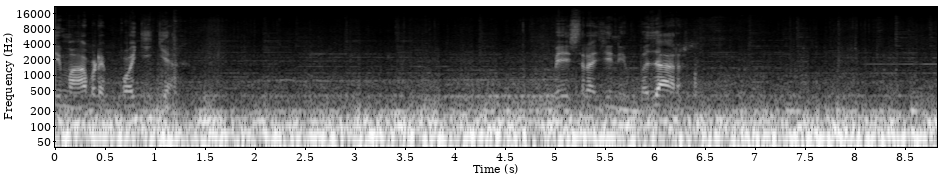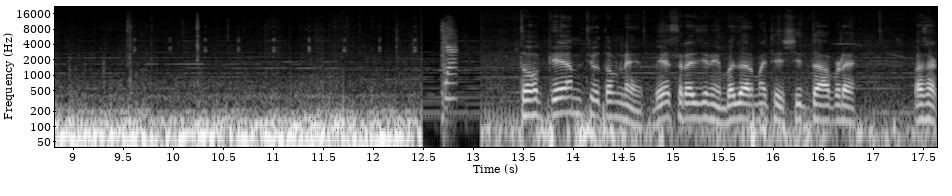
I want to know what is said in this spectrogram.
સિટીમાં આપણે પહોંચી ગયા બેસરાજીની બજાર તો કેમ થયું તમને? બેસરાજીની બજારમાંથી સીધા આપણે પાછા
